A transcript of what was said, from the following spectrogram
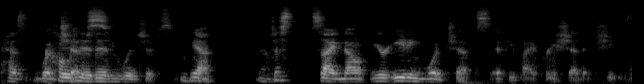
has wood coated chips. in wood chips. Mhm. Yeah. Yeah. Just side note, you're eating wood chips if you buy pre-shredded cheese.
